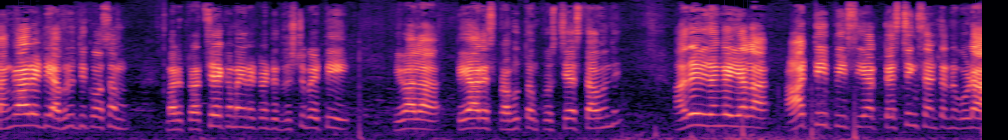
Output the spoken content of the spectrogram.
సంగారెడ్డి అభివృద్ధి కోసం మరి ప్రత్యేకమైనటువంటి దృష్టి పెట్టి ఇవాళ టీఆర్ఎస్ ప్రభుత్వం కృషి చేస్తూ ఉంది. అదేవిధంగా ఇవాళ ఆర్టీపీసీఆర్ టెస్టింగ్ సెంటర్ను కూడా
